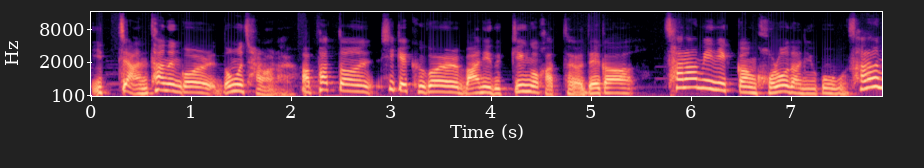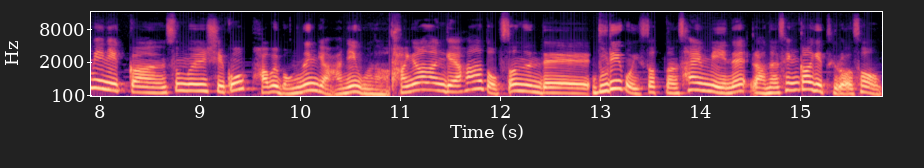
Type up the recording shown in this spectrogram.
있지 않다는 걸 너무 잘 알아요. 아팠던 시기에 그걸 많이 느낀 것 같아요. 내가 사람이니까 걸어 다니고 사람이니까 숨을 쉬고 밥을 먹는 게 아니구나. 당연한 게 하나도 없었는데 누리고 있었던 삶이네? 라는 생각이 들어서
